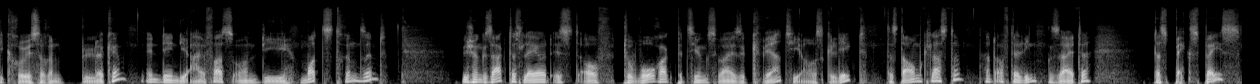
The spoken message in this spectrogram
die größeren Blöcke, in denen die Alphas und die Mods drin sind. Wie schon gesagt, das Layout ist auf Tovorak bzw. QWERTY ausgelegt. Das Daumencluster hat auf der linken Seite das Backspace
